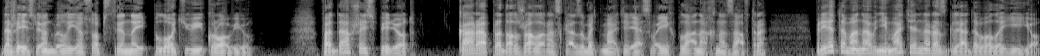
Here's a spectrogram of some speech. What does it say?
даже если он был ее собственной плотью и кровью. Подавшись вперед, Кара продолжала рассказывать матери о своих планах на завтра, при этом она внимательно разглядывала ее.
